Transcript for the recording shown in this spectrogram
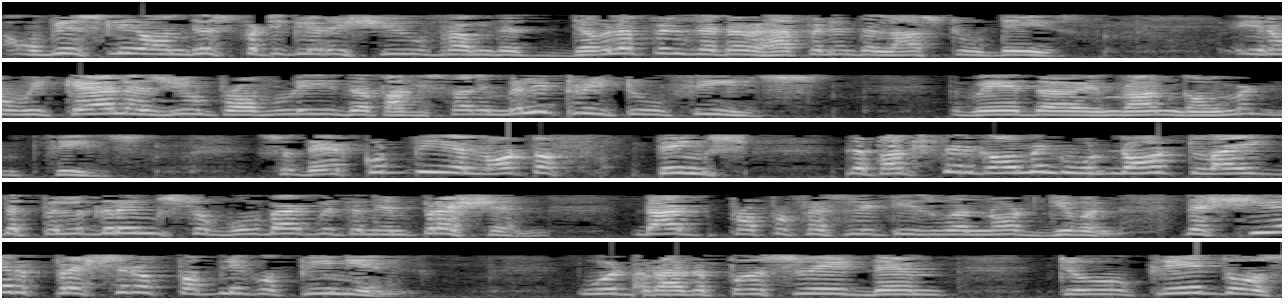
obviously on this particular issue, from the developments that have happened in the last two days, you know, we can assume probably the Pakistani military too feels the way the Imran government feels. So there could be a lot of things. The Pakistani government would not like the pilgrims to go back with an impression that proper facilities were not given. The sheer pressure of public opinion would rather persuade them to create those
